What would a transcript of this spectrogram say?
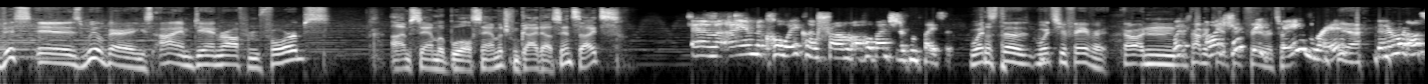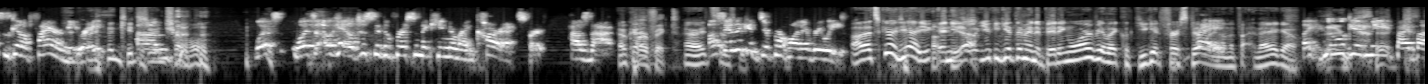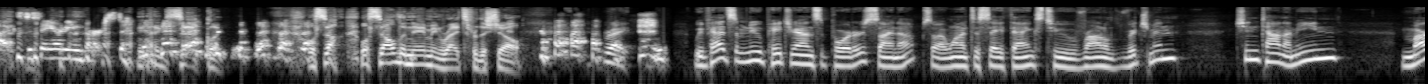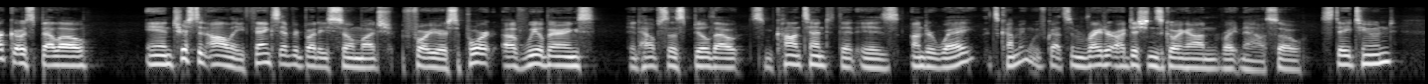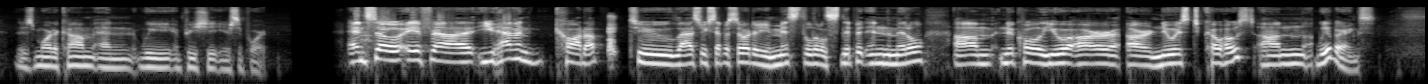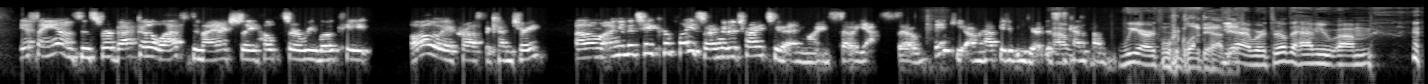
This is Wheel Bearings. I am Dan Roth from Forbes. I'm Sam Abuelsamid from Guidehouse Insights. And I am Nicole Wakelin from a whole bunch of different places. What's the what's your favorite? Oh, mm, What- probably oh, I can't can't say favorites, right? favorite. Yeah. Then everyone else is going to fire me, right? Get you in Um, trouble. What's what's okay? I'll just say the first one that came to mind. Car expert. How's that? Okay. Perfect. All right. I'll say sounds like a different one every week. Oh, that's good. Yeah, you, and you Yeah. know you can get them in a bidding war. Be like, look, you get first billing Right. on the. There you go. Like who will give me five bucks to say your name first? exactly. we'll sell we'll sell the naming rights for the show. right. We've had some new Patreon supporters sign up, so I wanted to say thanks to Ronald Richmond, Chintan Amin, Marcos Bello, and Tristan Ollie. Thanks everybody so much for your support of Wheel Bearings. It helps us build out some content that is underway. It's coming. We've got some writer auditions going on right now, so stay tuned. There's more to come, and we appreciate your support. And so, if uh, you haven't caught up to last week's episode or you missed the little snippet in the middle, um, Nicole, you are our newest co host on Wheel Bearings. yes, I am. Since Rebecca left and I actually helped her relocate all the way across the country, um, I'm going to take her place, or I'm going to try to anyway. So yes. So thank you. I'm happy to be here. This is Um, kind of fun. We are, We're glad to have you. yeah, we're thrilled to have you. Um,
